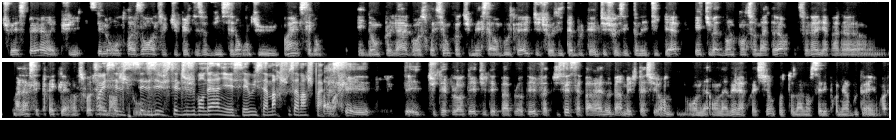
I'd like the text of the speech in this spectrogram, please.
tu espères, et puis c'est long, trois ans à t'occuper tes autres vies, c'est long. Tu, ouais, c'est long. Et donc là, grosse pression, quand tu mets ça en bouteille, tu choisis ta bouteille, tu choisis ton étiquette et tu vas devant le consommateur. Cela, il n'y a pas de. Voilà, c'est très clair. Hein. Soit oui, c'est le, le, jugement dernier. C'est oui, ça marche ou ça marche pas. Ah, tu t'es planté, tu t'es pas planté. Enfin, tu sais, ça paraît anodin, mais je t'assure, on, on, avait l'impression quand on a lancé les premières bouteilles. Ouais.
